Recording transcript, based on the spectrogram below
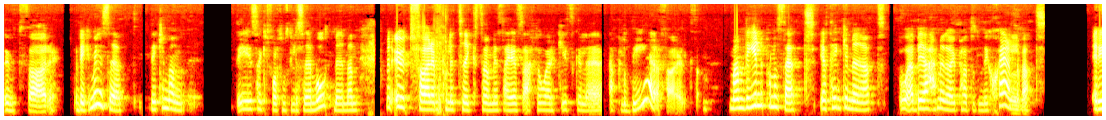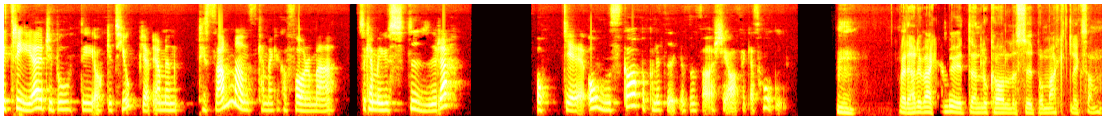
utför, och det kan man ju säga att det kan man, det är säkert folk som skulle säga emot mig, men, men utför en politik som Isaias Afewerki skulle applådera för. Liksom. Man vill på något sätt, jag tänker mig att, och Abiy Ahmed har ju pratat om det själv, att Eritrea, Djibouti och Etiopien, ja men tillsammans kan man kanske forma, så kan man ju styra och eh, omskapa politiken som förs i Afrikas horn. mm. men det hade verkligen blivit en lokal supermakt liksom.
